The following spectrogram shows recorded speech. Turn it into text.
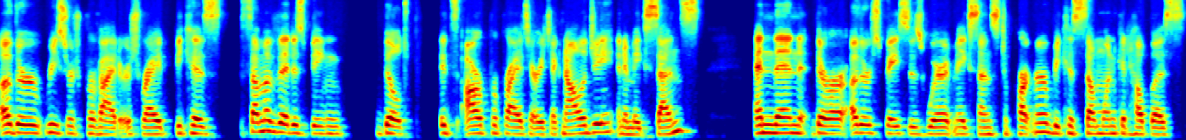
other research providers right? Because some of it is being built it's our proprietary technology and it makes sense and then there are other spaces where it makes sense to partner because someone could help us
